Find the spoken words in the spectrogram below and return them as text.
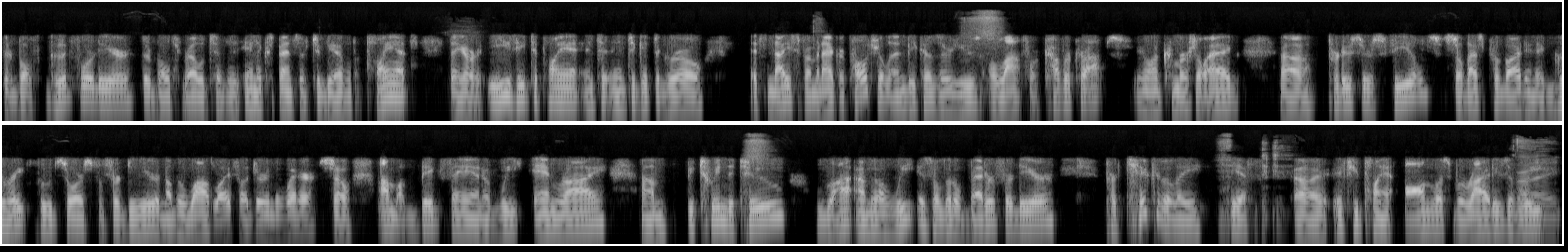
They're both good for deer. They're both relatively inexpensive to be able to plant. They are easy to plant and to, and to get to grow. It's nice from an agricultural end because they're used a lot for cover crops, you know, on commercial ag uh, producers' fields. So that's providing a great food source for, for deer and other wildlife uh, during the winter. So I'm a big fan of wheat and rye. Um, between the two, rye, I mean, wheat is a little better for deer, particularly if uh, if you plant awnless varieties of right. wheat.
